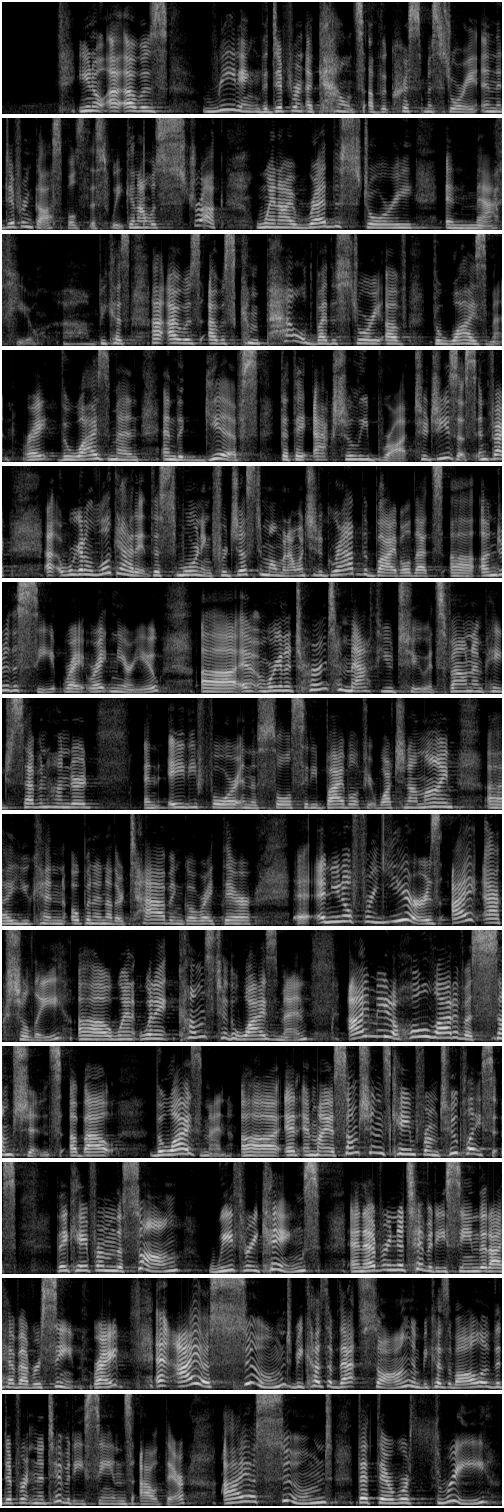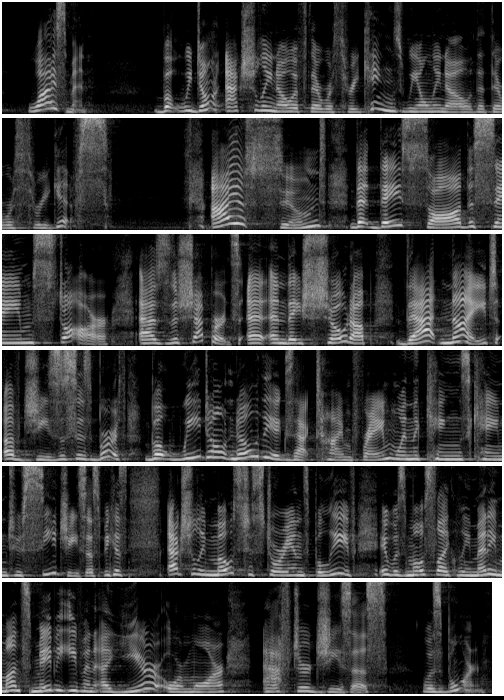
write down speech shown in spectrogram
You know, I, I was reading the different accounts of the Christmas story in the different Gospels this week, and I was struck when I read the story in Matthew. Um, because I, I, was, I was compelled by the story of the wise men, right? The wise men and the gifts that they actually brought to Jesus. In fact, uh, we're going to look at it this morning for just a moment. I want you to grab the Bible that's uh, under the seat, right, right near you, uh, and we're going to turn to Matthew 2. It's found on page 700 and 84 in the Soul City Bible. If you're watching online, uh, you can open another tab and go right there. And you know, for years, I actually, uh, when, when it comes to the wise men, I made a whole lot of assumptions about the wise men. Uh, and, and my assumptions came from two places. They came from the song, we Three Kings, and every nativity scene that I have ever seen, right? And I assumed, because of that song and because of all of the different nativity scenes out there, I assumed that there were three wise men. But we don't actually know if there were three kings, we only know that there were three gifts. I assumed that they saw the same star as the shepherds and they showed up that night of Jesus' birth. But we don't know the exact time frame when the kings came to see Jesus because actually most historians believe it was most likely many months, maybe even a year or more after Jesus was born.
